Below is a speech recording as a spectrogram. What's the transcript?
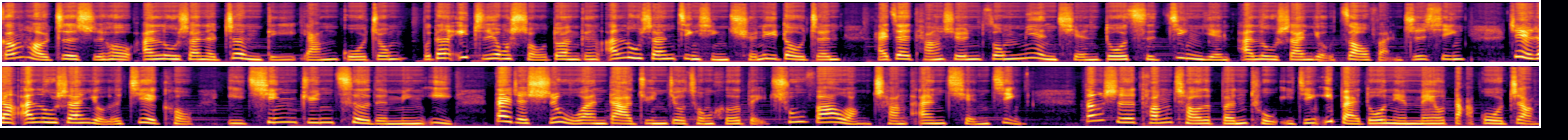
刚好这时候，安禄山的政敌杨国忠不但一直用手段跟安禄山进行权力斗争，还在唐玄宗面前多次进言安禄山有造反之心。这也让安禄山有了借口，以清君侧的名义，带着十五万大军就从河北出发往长安前进。当时唐朝的本土已经一百多年没有打过仗，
